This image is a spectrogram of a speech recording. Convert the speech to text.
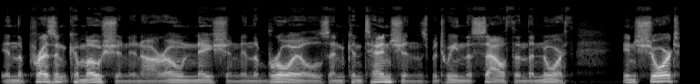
in the present commotion in our own nation, in the broils and contentions between the South and the North. In short,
